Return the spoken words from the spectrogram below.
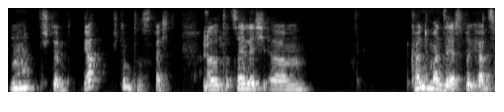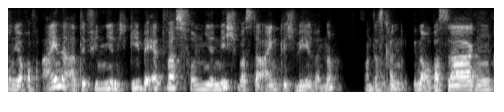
Mhm, stimmt, ja, stimmt, das ist recht. Also tatsächlich, ähm, könnte man Selbstbegrenzung ja auch auf eine Art definieren. Ich gebe etwas von mir nicht, was da eigentlich wäre. Ne? Und das mhm. kann genau was sagen,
